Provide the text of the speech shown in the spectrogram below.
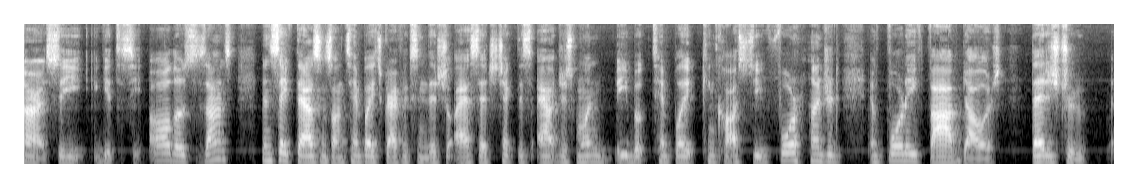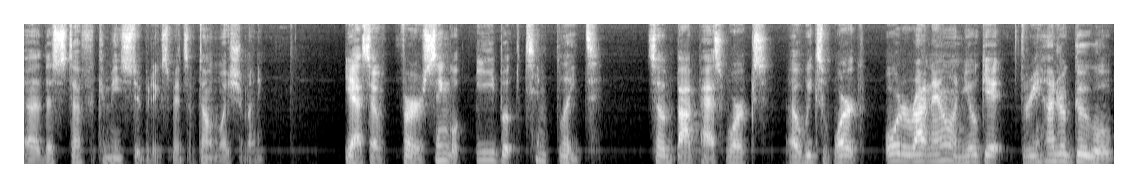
Alright, so you, get to see all those designs, then save thousands on templates, graphics, and digital assets. Check this out. Just one ebook template can cost you $445. That is true. Uh, this stuff can be stupid expensive. Don't waste your money. Yeah, so for a single ebook template, so bypass works, uh, weeks of work, order right now and you'll get 300 Google,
